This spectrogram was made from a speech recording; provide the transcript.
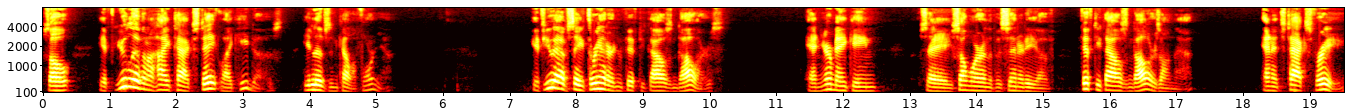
So if you live in a high tax state like he does, he lives in California. If you have, say, $350,000 and you're making, say, somewhere in the vicinity of $50,000 on that, and it's tax free,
